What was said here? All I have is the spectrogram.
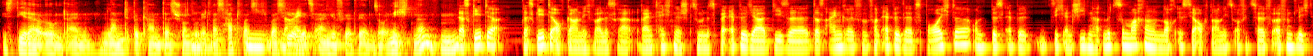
ist dir da irgendein Land bekannt, das schon so hm. etwas hat, was, was hier jetzt eingeführt werden soll? Nicht, ne? Hm? Das geht ja, das geht ja auch gar nicht, weil es rein technisch, zumindest bei Apple ja diese, das Eingreifen von Apple selbst bräuchte und bis Apple sich entschieden hat mitzumachen, noch ist ja auch da nichts offiziell veröffentlicht,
